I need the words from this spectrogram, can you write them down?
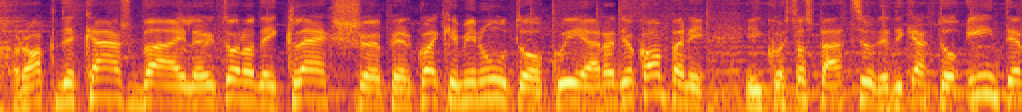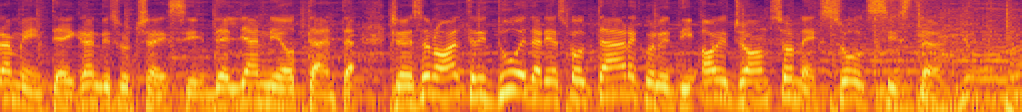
Rock the Cashba, il ritorno dei Clash per qualche minuto qui a Radio Company, in questo spazio dedicato interamente ai grandi successi degli anni 80. Ce ne sono altri due da riascoltare, quelli di Holly Johnson e Soul Sister.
